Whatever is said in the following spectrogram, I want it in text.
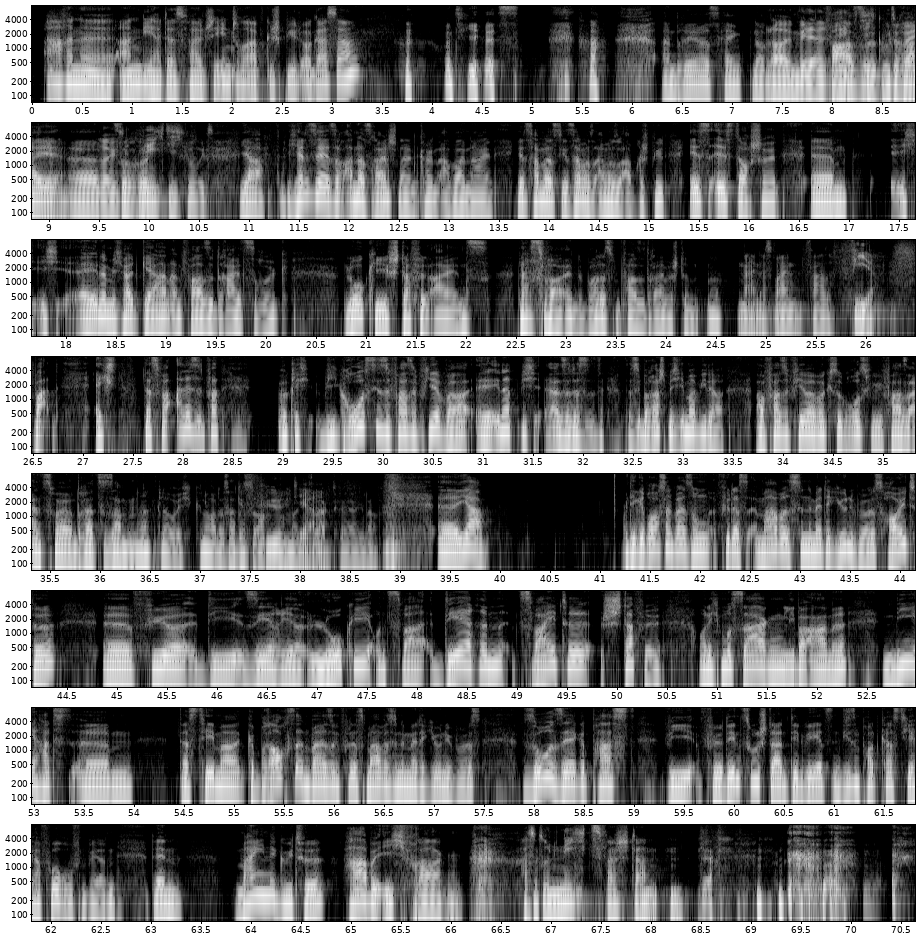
Arne, Andi hat das falsche Intro abgespielt, Orgassa. Und hier ist Andreas hängt noch Läuft in wieder Phase richtig gut bei 3 dir. äh, Läuft zurück. richtig gut. Ja, ich hätte es ja jetzt auch anders reinschneiden können, aber nein. Jetzt haben wir es, jetzt haben wir es einmal so abgespielt. Es ist doch schön. Ähm, ich, ich erinnere mich halt gern an Phase 3 zurück. Loki Staffel 1. Das war ein, war das in Phase 3 bestimmt, ne? Nein, das war in Phase 4. War, echt, das war alles in Phase, wirklich, wie groß diese Phase 4 war, erinnert mich, also das, das überrascht mich immer wieder. Aber Phase 4 war wirklich so groß wie Phase 1, 2 und 3 zusammen, ne, glaube ich. Genau, das hattest du auch Gefühlt, nochmal ja. gesagt. Ja, genau. Äh, ja, die Gebrauchsanweisung für das Marvel Cinematic Universe heute äh, für die Serie Loki und zwar deren zweite Staffel. Und ich muss sagen, lieber Arne, nie hat ähm, das Thema Gebrauchsanweisung für das Marvel Cinematic Universe so sehr gepasst wie für den Zustand, den wir jetzt in diesem Podcast hier hervorrufen werden. Denn meine Güte, habe ich Fragen. Hast du nichts verstanden?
